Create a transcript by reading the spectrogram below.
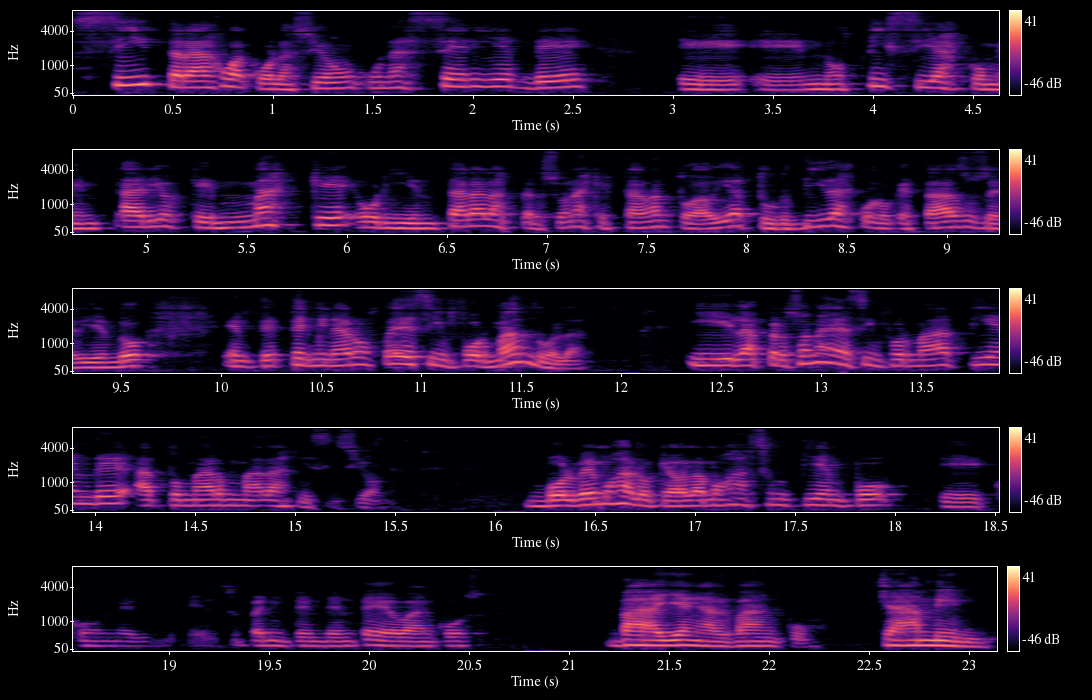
sí trajo a colación una serie de eh, eh, noticias, comentarios que más que orientar a las personas que estaban todavía aturdidas con lo que estaba sucediendo, terminaron fue desinformándola. y la persona desinformada tiende a tomar malas decisiones. Volvemos a lo que hablamos hace un tiempo eh, con el, superintendente de bancos. Vayan al banco, llamen,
